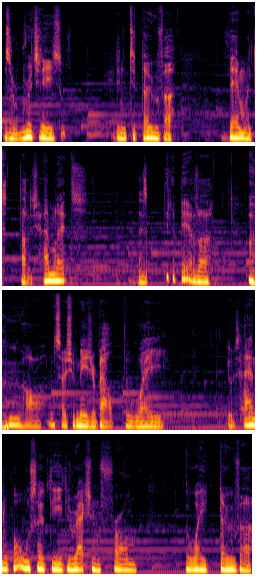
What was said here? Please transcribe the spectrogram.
was originally sort of heading to Dover, then went to Dulwich Hamlet. And there's been a bit of a, a hoo ha on social media about the way it was handled, but also the, the reaction from the way Dover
